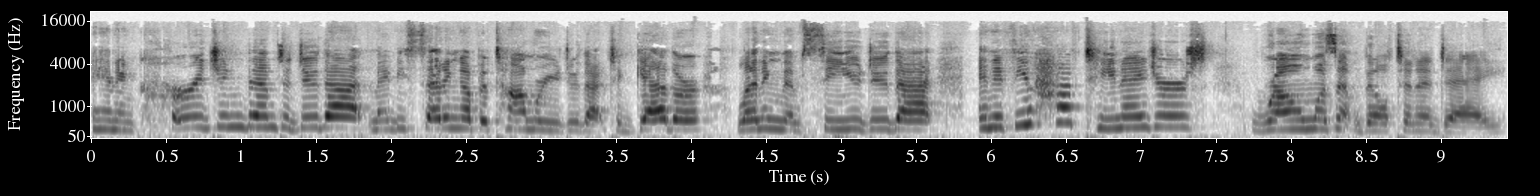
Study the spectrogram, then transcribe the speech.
and encouraging them to do that, maybe setting up a time where you do that together, letting them see you do that. And if you have teenagers, Rome wasn't built in a day.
